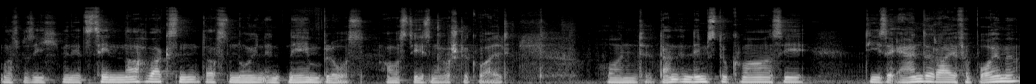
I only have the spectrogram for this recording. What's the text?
was weiß ich, wenn jetzt 10 nachwachsen, darfst du 9 entnehmen bloß aus diesem Stück Wald. Und dann nimmst du quasi diese erntereife Bäume,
